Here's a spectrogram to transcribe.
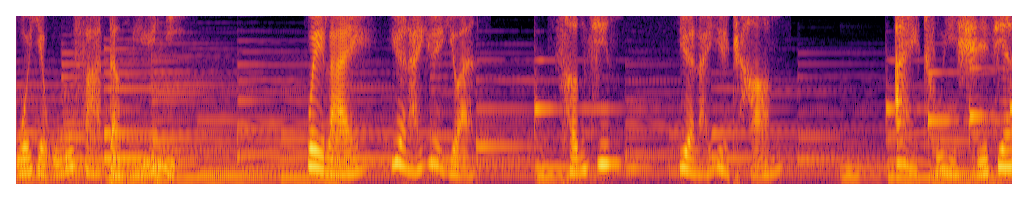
我也无法等于你。未来越来越远，曾经越来越长。爱除以时间，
